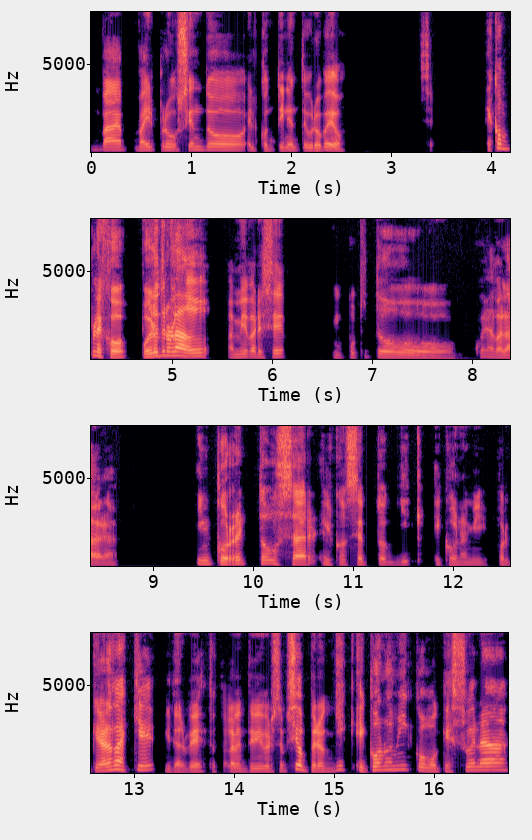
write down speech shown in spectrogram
va, va a ir produciendo el continente europeo. Es complejo. Por otro lado, a mí me parece un poquito, ¿cuál es la palabra? Incorrecto usar el concepto geek economy. Porque la verdad es que, y tal vez esto es solamente mi percepción, pero geek economy como que suena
